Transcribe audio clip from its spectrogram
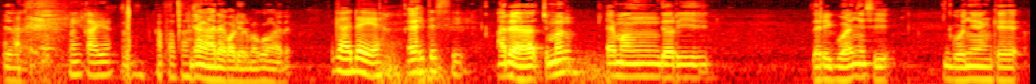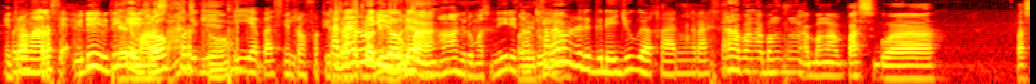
Ya, orang kaya. Hmm, apa-apa. nggak ada kalau di rumah gue nggak ada. nggak ada ya Eh. itu sih Ada, cuman emang dari dari guanya sih. Guanya yang kayak Udah males ya? Dia, dia Kayak kayak introvert aja gitu. dong. iya pasti Introvert di karena rumah. lu Introvert juga di udah rumah. Ah, di rumah sendiri tapi karena lu udah gede juga kan ngerasa Karena abang-abang abang pas gua pas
